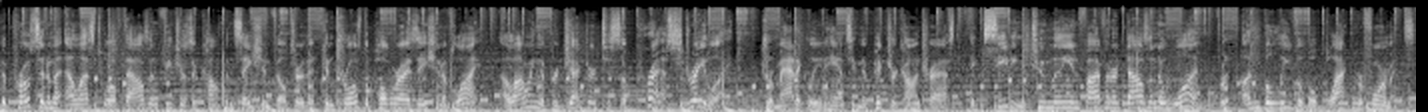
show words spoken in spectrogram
The ProCinema LS12000 features a compensation filter that controls the polarization of light, allowing the projector to suppress stray light, dramatically enhancing the picture contrast, exceeding 2,500,000 to 1 for unbelievable black performance.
